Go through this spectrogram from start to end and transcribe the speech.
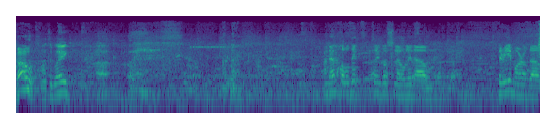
Go. Responsibly. And then hold it so it goes slowly down. Three more of those.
